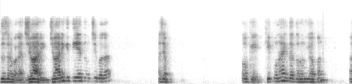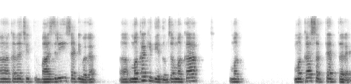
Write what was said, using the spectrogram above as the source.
दुसरं बघा ज्वारी. ज्वारी किती आहे तुमची बघा? अच्छा. ओके. ही पुन्हा एकदा करून घेऊ आपण. कदाचित बाजरीसाठी बघा. मका किती आहे तुमचा? मका मक मका सत्याहत्तर आहे.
